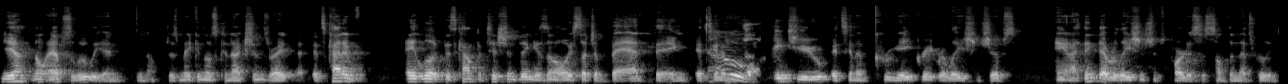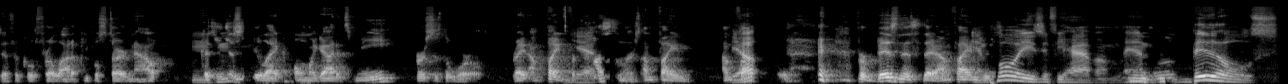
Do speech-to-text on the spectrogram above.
Yeah, no, absolutely. And you know, just making those connections, right? It's kind of, hey, look, this competition thing isn't always such a bad thing. It's No. create you, it's gonna create great relationships. And I think that relationships part is just something that's really difficult for a lot of people starting out because you Mhm. just feel like, oh my God, it's me versus the world, right? I'm fighting for Yeah. customers. I'm fighting, I'm Yep. fighting for business there. I'm fighting employees if you have them and Mhm. bills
